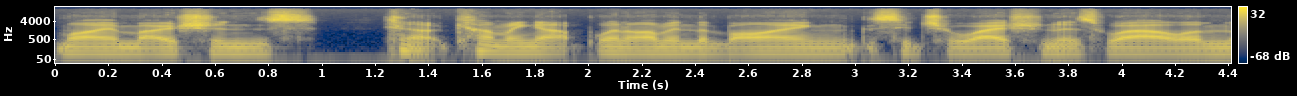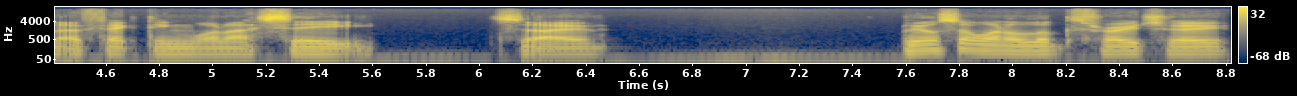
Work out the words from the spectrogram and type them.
my emotions coming up when I'm in the buying situation as well and affecting what I see. So we also want to look through to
